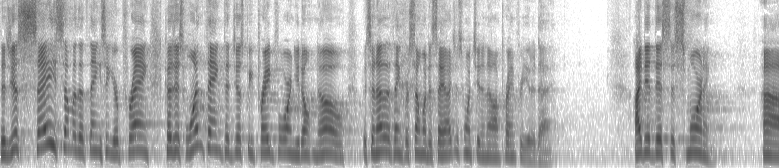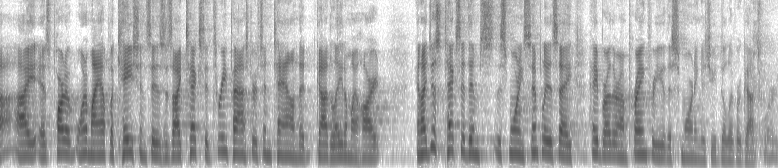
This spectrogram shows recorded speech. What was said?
To just say some of the things that you're praying, because it's one thing to just be prayed for and you don't know, it's another thing for someone to say, I just want you to know I'm praying for you today. I did this this morning. Uh, I, as part of one of my applications, is, is I texted three pastors in town that God laid on my heart and I just texted them this morning simply to say, hey, brother, I'm praying for you this morning as you deliver God's word.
